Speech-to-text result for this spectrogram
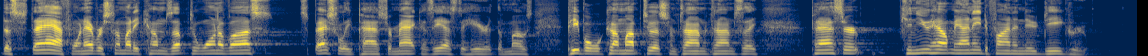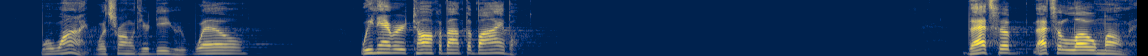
the staff whenever somebody comes up to one of us, especially Pastor Matt, because he has to hear it the most. People will come up to us from time to time and say, Pastor, can you help me? I need to find a new D group. Well, why? What's wrong with your D group? Well, we never talk about the Bible. That's a, that's a low moment.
